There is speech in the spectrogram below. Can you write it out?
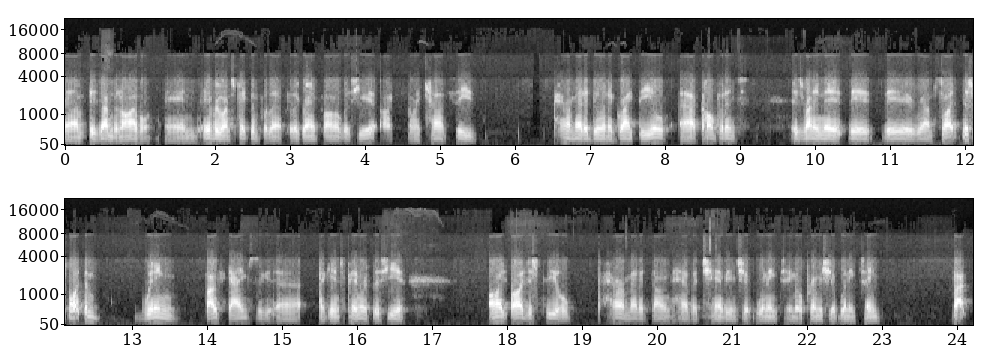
um, is undeniable, and everyone's picked them for the for the grand final this year. I I can't see Parramatta doing a great deal. Uh, confidence is running their their their um, side, despite them winning both games uh, against Penrith this year. I I just feel Parramatta don't have a championship winning team or premiership winning team, but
